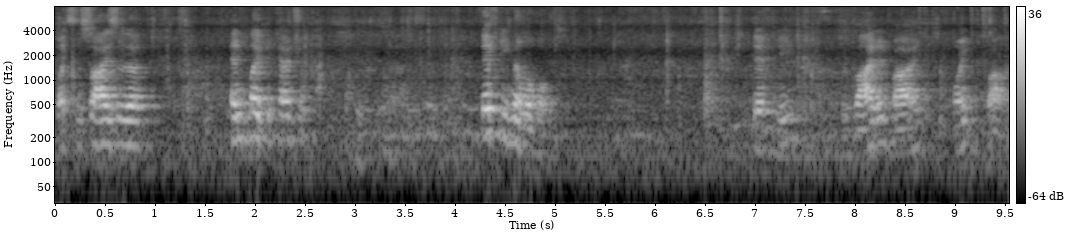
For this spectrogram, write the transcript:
what's the size of the end plate potential? 50 millivolts. 50 divided by 0.5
